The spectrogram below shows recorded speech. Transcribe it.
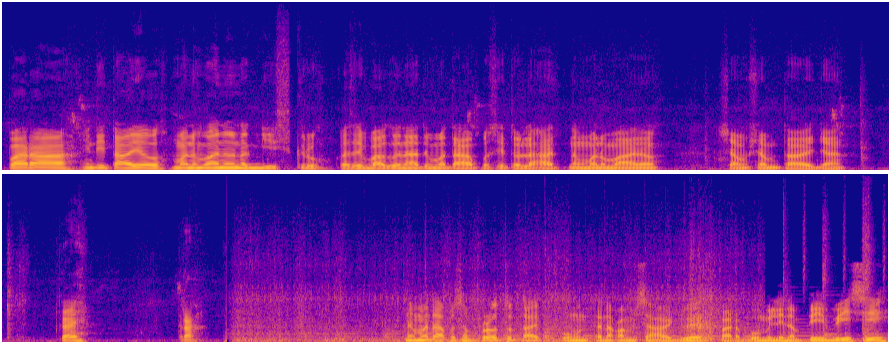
para hindi tayo manumano nag-screw. Kasi bago natin matapos ito lahat ng manumano, siyam-siyam tayo dyan. Okay, tara. Nang matapos ang prototype, pumunta na kami sa hardware para bumili ng PVC,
